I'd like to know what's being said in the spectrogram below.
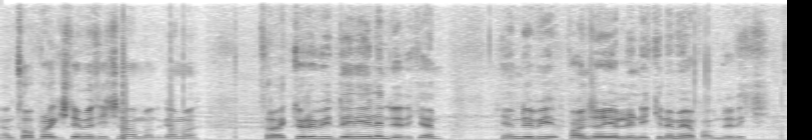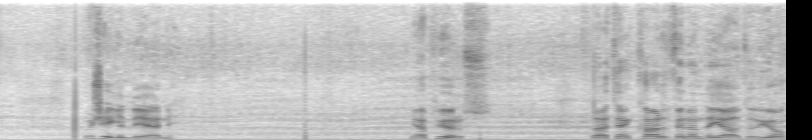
Yani toprak işlemesi için almadık ama traktörü bir deneyelim dedik hem. Hem de bir pancar yerlerini ikileme yapalım dedik. Bu şekilde yani. Yapıyoruz. Zaten kar falan da yağdığı yok.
